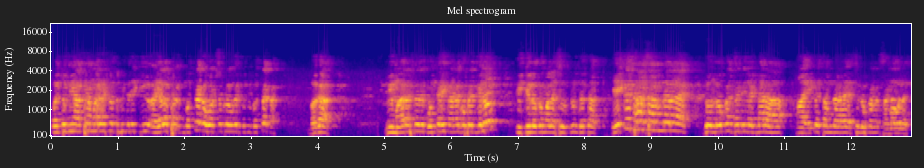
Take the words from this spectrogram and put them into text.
पण तुम्ही आपल्या महाराष्ट्रात तुम्ही कधी याला बघता का? व्हॉट्सअपला वगैरे तुम्ही बघता का? बघा मी महाराष्ट्राच्या कोणत्याही कानाकोपऱ्यात गेलो तिथे लोक मला उचलून जातात एकच हा असा आमदार आहे जो लोकांसाठी लढणारा हा हा एकच आमदार आहे असे लोकांना सांगावं लागतं.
